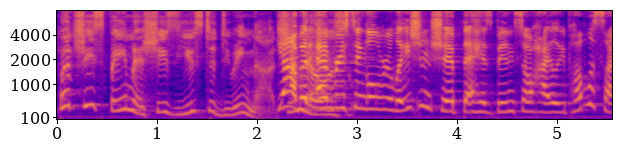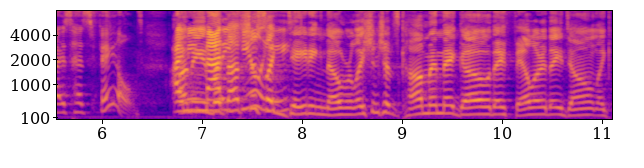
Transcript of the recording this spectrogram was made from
But she's famous. She's used to doing that. Yeah, She but knows- every single relationship that has been so highly publicized has failed. I, I, mean, mean, but that's Healy, just like dating, though. Relationships come and they go. They fail or they don't. Like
